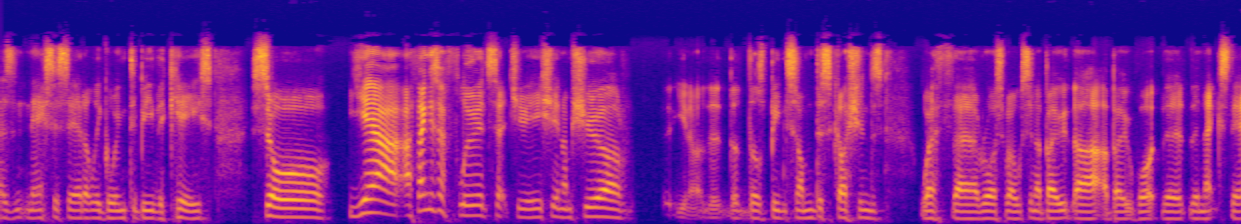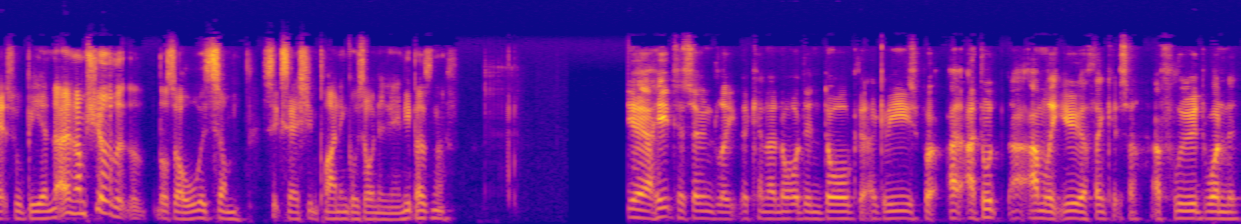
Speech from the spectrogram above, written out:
isn't necessarily going to be the case. So yeah, I think it's a fluid situation. I'm sure you know, the, the, there's been some discussions with uh, Ross Wilson about that, about what the, the next steps will be, and, and I'm sure that there's always some succession planning goes on in any business. Yeah, I hate to sound like the kind of nodding dog that agrees, but I, I don't. I'm like you. I think it's a, a fluid one,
